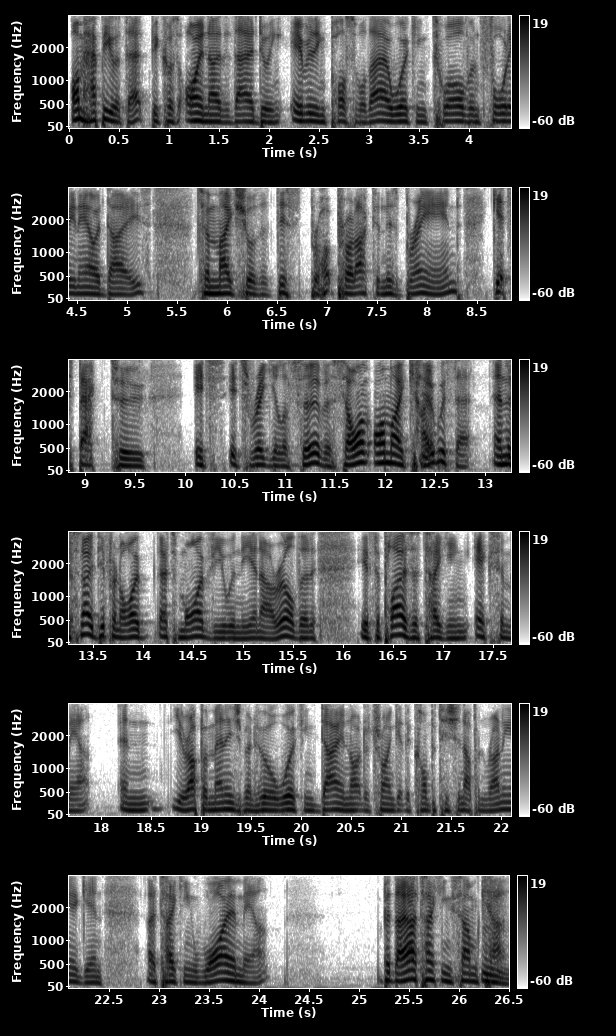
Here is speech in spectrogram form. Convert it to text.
I'm happy with that because I know that they are doing everything possible. They are working 12 and 14 hour days to make sure that this product and this brand gets back to its its regular service. So I'm I'm okay with that. And it's no different. I that's my view in the NRL that if the players are taking X amount and your upper management who are working day and night to try and get the competition up and running again are taking Y amount, but they are taking some cut.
